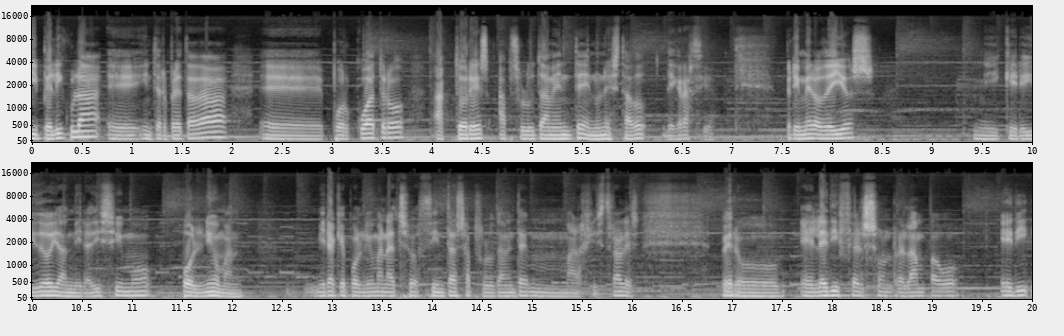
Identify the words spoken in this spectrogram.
y película eh, interpretada eh, por cuatro actores absolutamente en un estado de gracia. Primero de ellos, mi querido y admiradísimo Paul Newman. Mira que Paul Newman ha hecho cintas absolutamente magistrales, pero el Eddie Felson relámpago, Eddie,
